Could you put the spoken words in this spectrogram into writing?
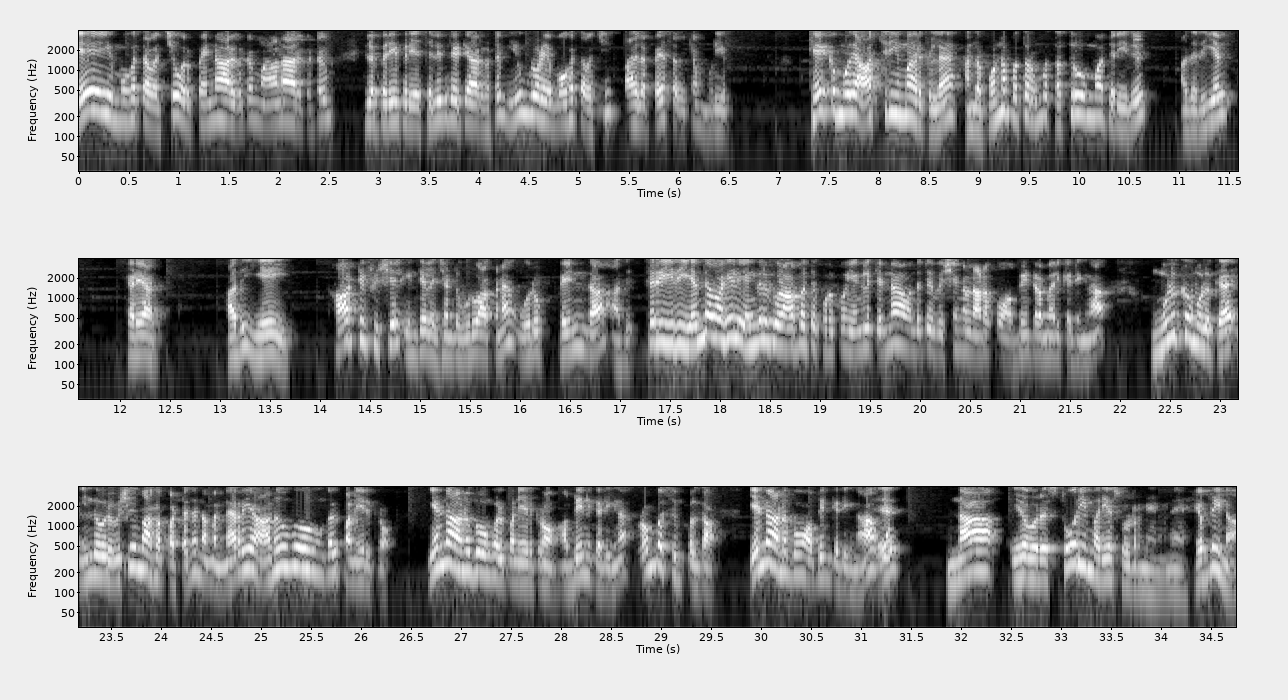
ஏஐ முகத்தை வச்சு ஒரு பெண்ணா இருக்கட்டும் ஆணா இருக்கட்டும் இல்ல பெரிய பெரிய செலிபிரிட்டியா இருக்கட்டும் இவங்களுடைய முகத்தை வச்சு அதுல பேச வைக்க முடியும். கேட்கும் போதே ஆச்சரியமா இருக்குல்ல அந்த பொண்ணை பார்த்தா ரொம்ப தத்ரூபமா தெரியுது அது ரியல் கிடையாது. அது ஏஐ ஆர்டிஃபிஷியல் இன்டெலிஜென்ட் உருவாக்கின ஒரு பெண் தான் அது. சரி இது எந்த வகையில் எங்களுக்கு ஒரு ஆபத்தை கொடுக்கும் எங்களுக்கு என்ன வந்துட்டு விஷயங்கள் நடக்கும் அப்படின்ற மாதிரி கேட்டிங்கன்னா முழுக்க முழுக்க இந்த ஒரு விஷயமாகப்பட்டது நம்ம நிறைய அனுபவங்கள் பண்ணியிருக்கிறோம். என்ன அனுபவங்கள் பண்ணியிருக்கிறோம் அப்படின்னு கேட்டிங்கன்னா ரொம்ப சிம்பிள் தான். என்ன அனுபவம் அப்படின்னு கேட்டிங்கன்னா நான் இதை ஒரு ஸ்டோரி மாதிரியே சொல்கிறேன் நான். எப்படின்னா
